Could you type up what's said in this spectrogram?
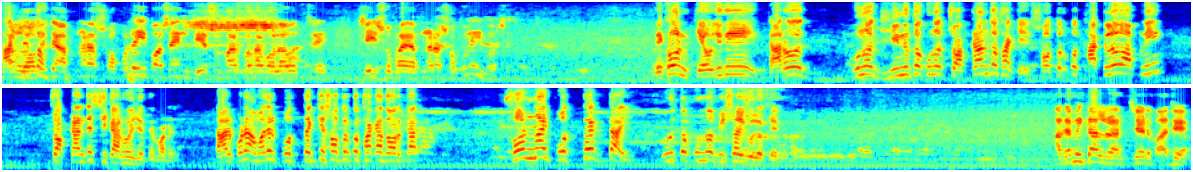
কারণ লবিতে আপনারা সকলেই বসেন যে সোফার কথা বলা হচ্ছে সেই সোফায় আপনারা সকলেই বসেন। দেখুন কেউ যদি কারও কোনো ঘৃণিত কোনো চক্রান্ত থাকে সতর্ক থাকলেও আপনি চক্রান্তের শিকার হয়ে যেতে পারেন। তারপরে আমাদের প্রত্যেককে সতর্ক থাকা দরকার। ফোন নয় প্রত্যেকটাই গুরুত্বপূর্ণ বিষয়গুলোকে। আগামীকাল রাজ্যের বাজেট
